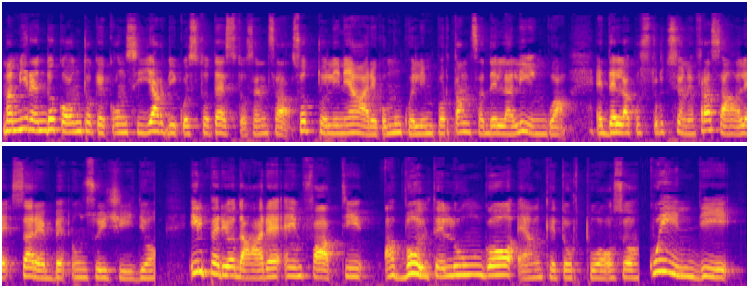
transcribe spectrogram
ma mi rendo conto che consigliarvi questo testo senza sottolineare comunque l'importanza della lingua e della costruzione frasale sarebbe un suicidio. Il periodare è infatti a volte lungo e anche tortuoso, quindi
